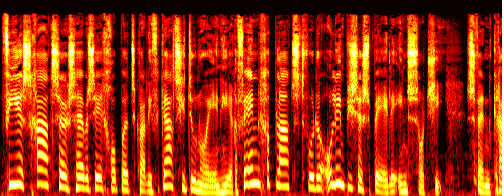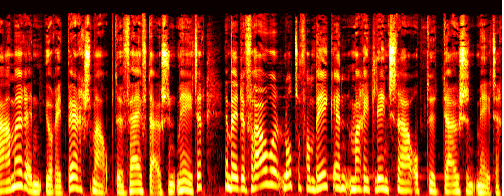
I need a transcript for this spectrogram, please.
Vier schaatsers hebben zich op het kwalificatietoernooi in Heerenveen geplaatst voor de Olympische Spelen in Sochi. Sven Kramer en Jorrit Bergsma op de 5000 meter en bij de vrouwen Lotte van Beek en Marit Leenstra op de 1000 meter.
